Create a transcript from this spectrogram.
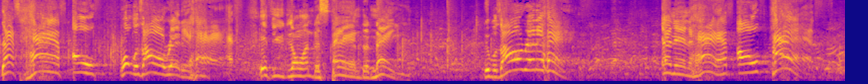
That's half off what was already half, if you don't understand the name. It was already half. And then half off half.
